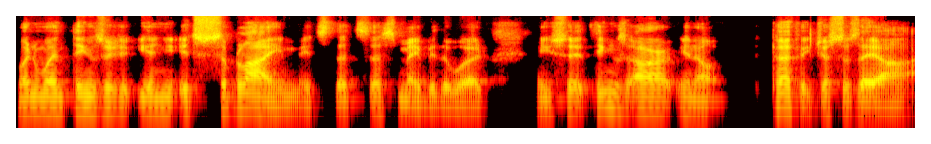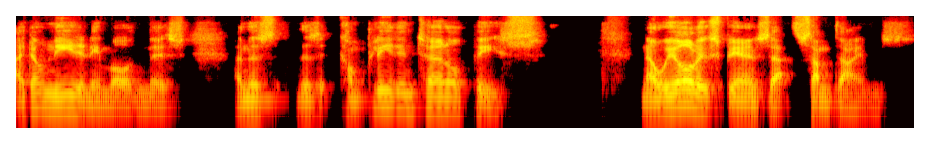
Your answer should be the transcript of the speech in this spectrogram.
When when things are, it's sublime. It's that's that's maybe the word. And you say things are, you know, perfect just as they are. I don't need any more than this. And there's there's a complete internal peace. Now we all experience that sometimes.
